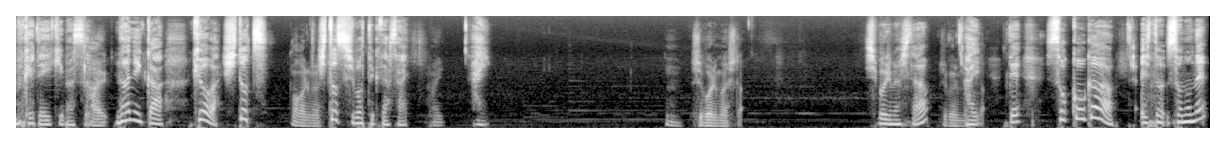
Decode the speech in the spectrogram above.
向けていきます。はい何か、今日は一つ、わかりました。一つ絞ってください。はい。はい。うん、絞りました。絞りました？絞りました。はい。で、そこが、えっと、そのね、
